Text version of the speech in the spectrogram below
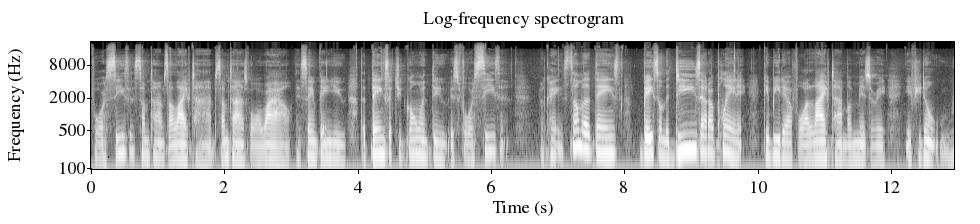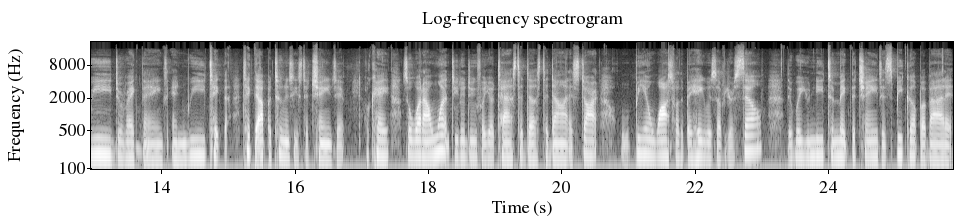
for a season, sometimes a lifetime, sometimes for a while. And same thing you. The things that you're going through is for a season. Okay, some of the things based on the deeds that are planted can be there for a lifetime of misery if you don't redirect things and retake the take the opportunities to change it. Okay, so what I want you to do for your task to dusk to dawn is start being watchful for the behaviors of yourself, the way you need to make the change and speak up about it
